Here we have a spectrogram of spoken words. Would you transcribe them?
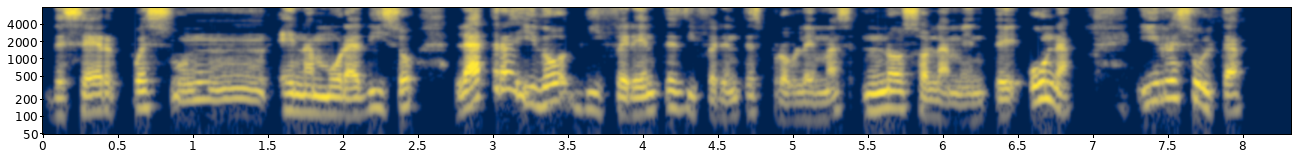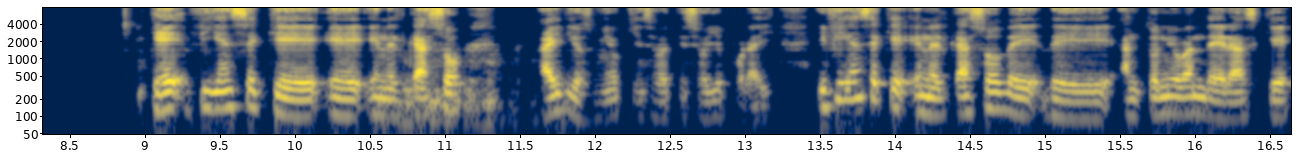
de ser pues un enamoradizo le ha traído diferentes, diferentes problemas, no solamente una. Y resulta que fíjense que eh, en el caso ay Dios mío, quién sabe qué se oye por ahí. Y fíjense que en el caso de, de Antonio Banderas, que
